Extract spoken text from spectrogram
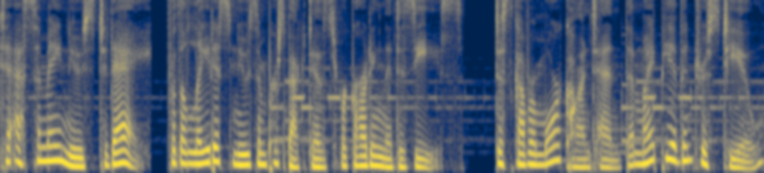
to SMA News Today for the latest news and perspectives regarding the disease. Discover more content that might be of interest to you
